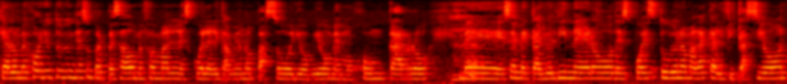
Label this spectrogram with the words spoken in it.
Que a lo mejor yo tuve un día súper pesado, me fue mal en la escuela, el camión no pasó, llovió, me mojó un carro, me, se me cayó el dinero, después tuve una mala calificación,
